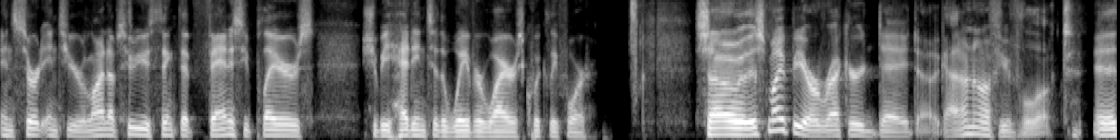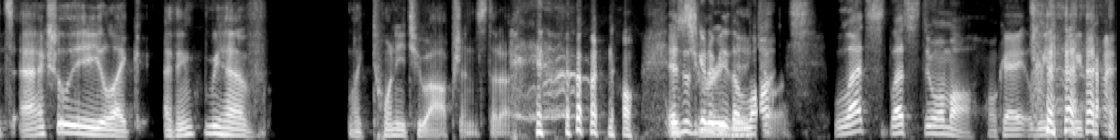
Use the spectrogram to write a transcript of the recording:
insert into your lineups? Who do you think that fantasy players – should be heading to the waiver wires quickly for? So this might be a record day, Doug. I don't know if you've looked. It's actually like I think we have like 22 options today. no, this is going to be the long. Let's let's do them all. Okay. We, we've, all right.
